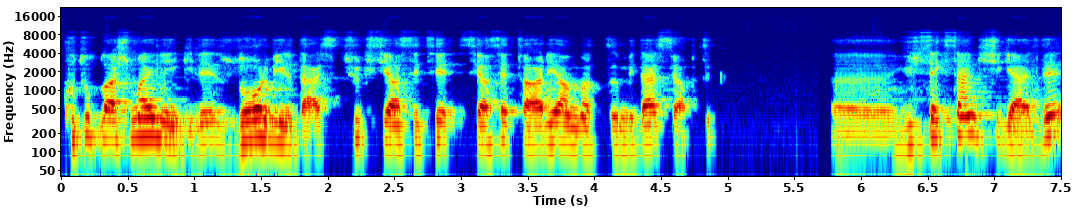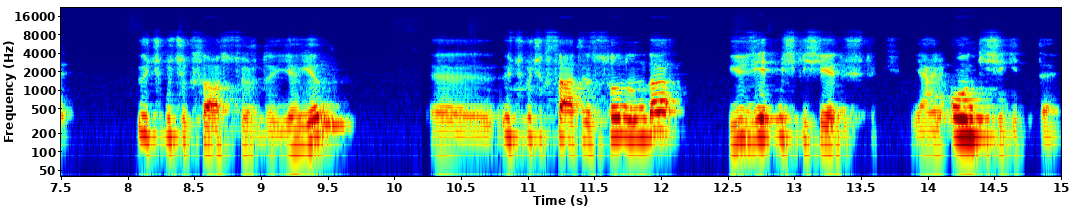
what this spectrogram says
kutuplaşma ile ilgili zor bir ders. Türk siyaseti, siyaset tarihi anlattığım bir ders yaptık. Ee, 180 kişi geldi. 3,5 saat sürdü yayın. Ee, 3,5 saatin sonunda 170 kişiye düştük. Yani 10 kişi gitti.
